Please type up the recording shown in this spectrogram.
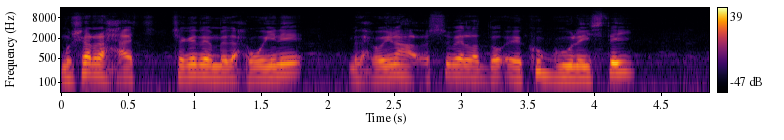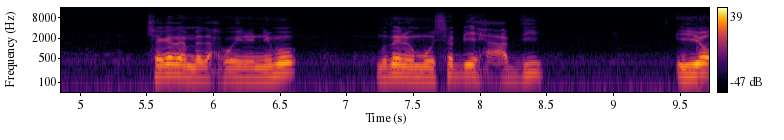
musharaxa jegada madaxweyne madaxweynaha cusub ee ku guulaystay jegada madaxweynenimo mudane muuse biixi cabdi iyo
